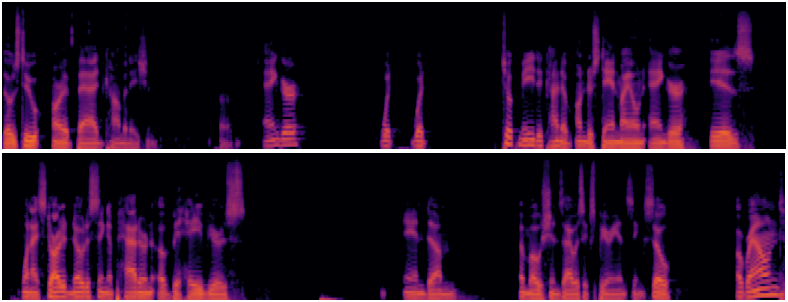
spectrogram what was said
those two are a bad combination. Uh, anger, what what took me to kind of understand my own anger is when I started noticing a pattern of behaviors and um, emotions I was experiencing. So around,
